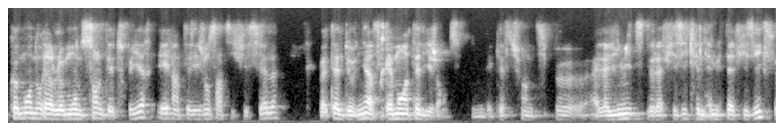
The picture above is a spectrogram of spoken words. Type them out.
Comment nourrir le monde sans le détruire Et l'intelligence artificielle va-t-elle devenir vraiment intelligente? Des questions un petit peu à la limite de la physique et de la métaphysique.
